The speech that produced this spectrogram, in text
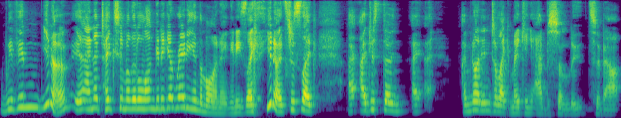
within, you know, and it takes him a little longer to get ready in the morning. And he's like, you know, it's just like, I, I just don't, I, I'm not into like making absolutes about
